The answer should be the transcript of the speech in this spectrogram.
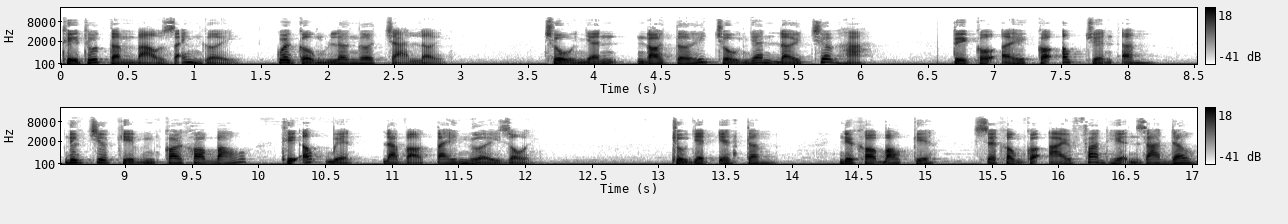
Thủy thú tầm bảo rãnh người, Cuối cùng lơ ngơ trả lời. Chủ nhân nói tới chủ nhân đời trước hả? Tuy cô ấy có ốc truyền âm, Nhưng chưa kịp coi kho báu Thì ốc biển đã vào tay người rồi. Chủ nhân yên tâm, Nhưng kho báu kia Sẽ không có ai phát hiện ra đâu.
